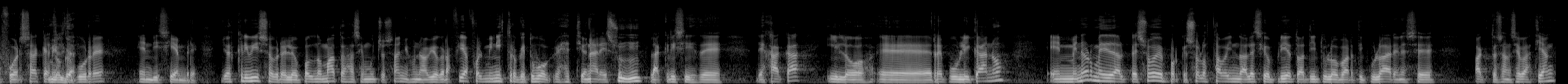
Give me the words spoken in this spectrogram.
fuerza, que es lo que ocurre en diciembre. Yo escribí sobre Leopoldo Matos hace muchos años una biografía, fue el ministro que tuvo que gestionar eso, la crisis de, Jaca, y los eh, republicanos, en menor medida el PSOE, porque solo estaba Indalecio Prieto a título particular en ese Pacto San Sebastián,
